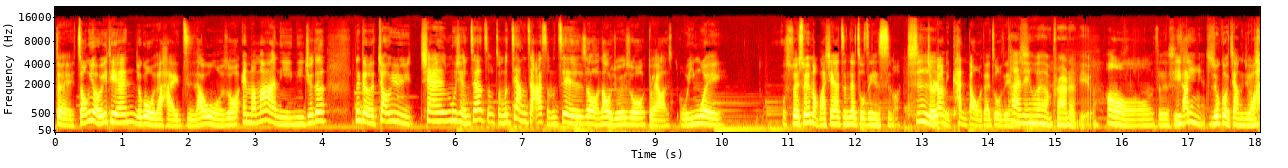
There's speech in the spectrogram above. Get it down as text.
对，总有一天，如果我的孩子他问我说：“哎、欸，妈妈，你你觉得那个教育现在目前这样怎么怎么这样子啊？什么之类的时候，那我就会说：对啊，我因为所以所以妈妈现在正在做这件事嘛，是就让你看到我在做这件事，他一定会很 proud of you。哦，真的是一定，如果这样就好，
